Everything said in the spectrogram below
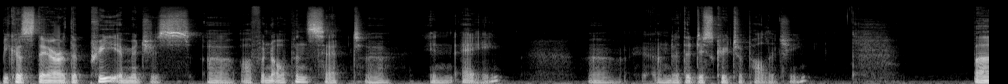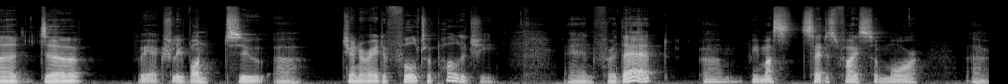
because they are the pre-images uh, of an open set uh, in A uh, under the discrete topology. But uh, we actually want to uh, generate a full topology. And for that, um, we must satisfy some more uh,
